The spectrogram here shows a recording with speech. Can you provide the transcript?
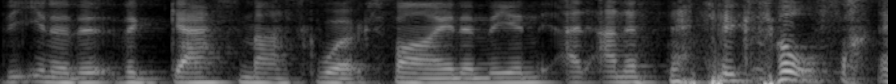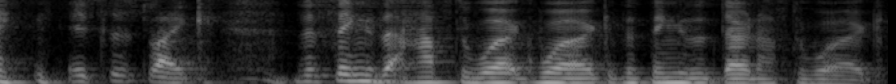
The, you know the, the gas mask works fine and the an- an- anesthetics all fine. It's just like the things that have to work work. The things that don't have to work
